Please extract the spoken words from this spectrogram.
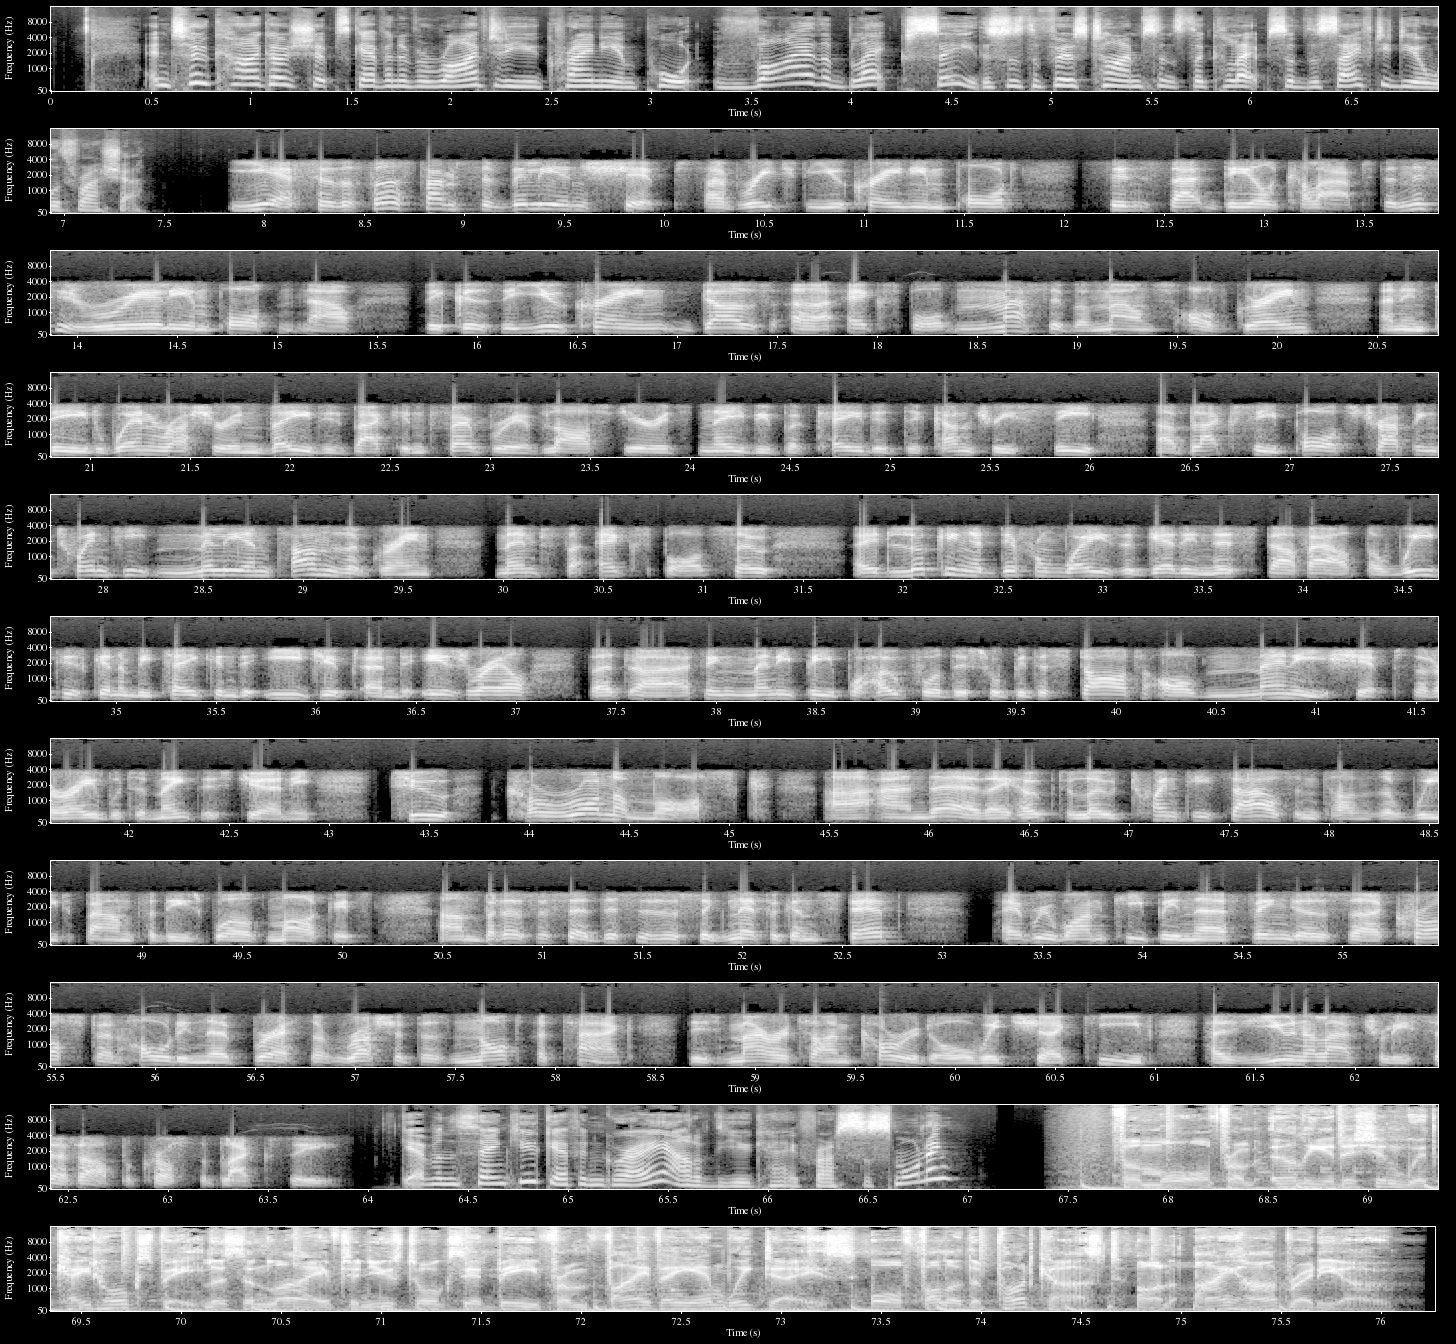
And two cargo ships, Gavin, have arrived at a Ukrainian port via the Black Sea. This is the first time since the collapse of the safety deal with Russia. Yes, so the first time civilian ships have reached a Ukrainian port since that deal collapsed. And this is really important now because the Ukraine does uh, export massive amounts of grain. And indeed, when Russia invaded back in February of last year, its navy blockaded the country's sea, uh, Black Sea ports, trapping 20 million tons of grain meant for export. So looking at different ways of getting this stuff out. The wheat is going to be taken to Egypt and Israel, but uh, I think many people hope for this will be the start of many ships that are able to make this journey to Chornomorsk. Uh, and there they hope to load 20,000 tons of wheat bound for these world markets. Um, but as I said, this is a significant step. Everyone keeping their fingers uh, crossed and holding their breath that Russia does not attack this maritime corridor which uh, Kiev has unilaterally set up across the Black Sea. Gavin, thank you. Gavin Grey out of the UK for us this morning. For more from Early Edition with Kate Hawkesby, listen live to News Talk ZB from 5 a.m. weekdays or follow the podcast on iHeartRadio.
